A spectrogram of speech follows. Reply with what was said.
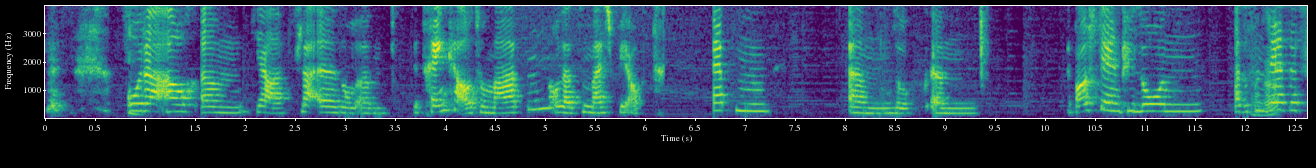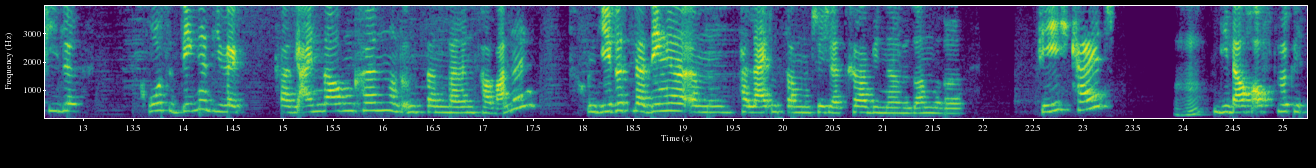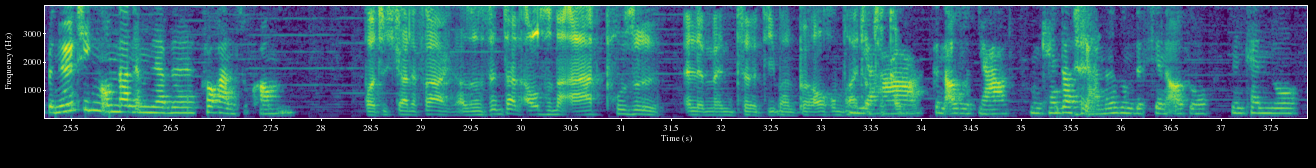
oder auch ähm, ja, äh, so, ähm, Getränkeautomaten oder zum Beispiel auch Treppen, ähm, so ähm, Baustellenpylonen. Also es sind Aha. sehr, sehr viele große Dinge, die wir quasi einsaugen können und uns dann darin verwandeln. Und jedes dieser Dinge ähm, verleiht uns dann natürlich als Kirby eine besondere Fähigkeit mhm. die wir auch oft wirklich benötigen, um dann im Level voranzukommen. Wollte ich gerade fragen. Also es sind dann auch so eine Art Puzzle-Elemente, die man braucht, um weiterzukommen. Ja, genau so, ja, man kennt das ja, ne? So ein bisschen aus so Nintendo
